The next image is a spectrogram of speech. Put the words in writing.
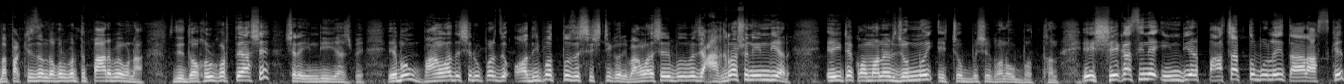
বা পাকিস্তান দখল করতে পারবেও না। যদি দখল করতে আসে, সেটা ইন্ডিয়াই আসবে। এবং বাংলাদেশের উপর যে আধিপত্য যে সৃষ্টি করি, বাংলাদেশের উপর যে আগ্রাসন ইন্ডিয়ার, এইটা কমানোর জন্যই এই চব্বিশে গণ অভ্যর্থন এই শেখ হাসিনা ইন্ডিয়ার পাচার্ত বলেই তার আজকের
